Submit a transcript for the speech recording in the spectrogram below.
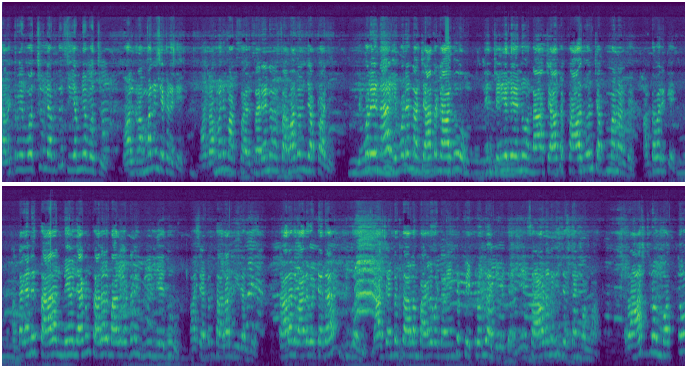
కలెక్టర్ ఇవ్వచ్చు లేకపోతే సీఎం ఇవ్వచ్చు. వాళ్ళు రమ్మనండి ఇక్కడికి. వాళ్ళు రమ్మని మాకు సరైన సమాధానం చెప్పాలి. ఇవ్వలేనా? ఇవ్వలేను. నా చేత కాదు. నేను చేయలేను నా చేత కాదు అని చెప్పమనండి అంతవరకే. అంతగానే తాళాలు మేము లేకుండా తాళాలు బాగలగొట్టడానికి వీలు లేదు. మా సెంటర్ తాళాలు తీరండి తాళాలు బాగలగొట్టారా ఇవ్వండి నా సెంటర్ తాళం బాగలగొట్టారంటే పెట్రోల్ అగ్గి పెట్టారు. నేను సావడానికి సిద్ధంగా ఉన్నా. రాష్ట్రం మొత్తం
